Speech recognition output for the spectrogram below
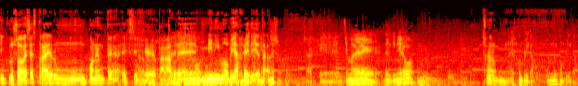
Incluso a veces traer un, un ponente exige Claro, pagarle mínimo un viaje y dietas. eso. O sea, que el tema del, del dinero mm, Claro. mm, es complicado, es muy complicado.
